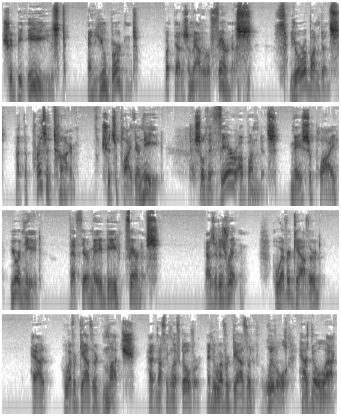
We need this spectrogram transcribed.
should be eased and you burdened, but that is a matter of fairness. Your abundance at the present time should supply their need, so that their abundance may supply your need, that there may be fairness. As it is written, whoever gathered had, whoever gathered much had nothing left over, and whoever gathered little had no lack.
